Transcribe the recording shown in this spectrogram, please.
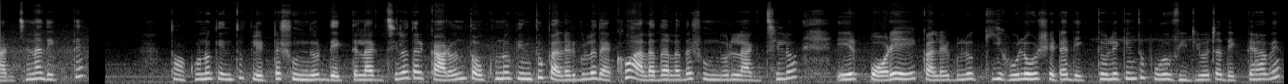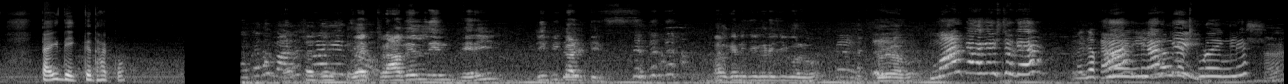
লাগছে না দেখতে। তখনও কিন্তু প্লেটটা সুন্দর দেখতে লাগছিল। তার কারণ তখনও কিন্তু কালারগুলো দেখো আলাদা আলাদা সুন্দর লাগছিল। এরপরে কালারগুলো কি হলো সেটা দেখতে হলে কিন্তু পুরো ভিডিওটা দেখতে হবে। তাই দেখতে থাকো। ট্রাভেল ইন ভেরি ডিফিকাল্টিস কালকে ইংরেজি বলব। ধরে রাখো। মার কারা গেছ তোকে লাভ কি? পুরো ইংলিশ হ্যাঁ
